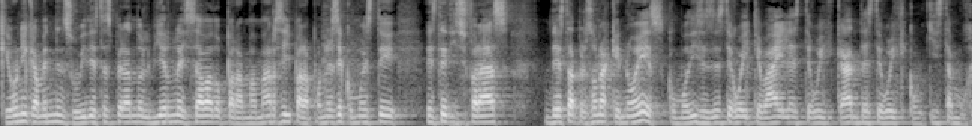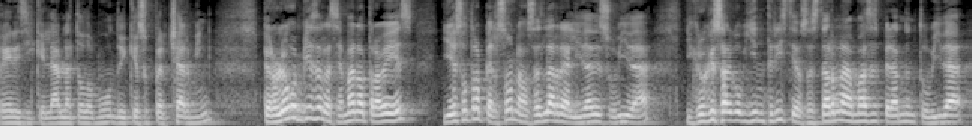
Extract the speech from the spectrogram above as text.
que únicamente en su vida está esperando el viernes y sábado para mamarse y para ponerse como este, este disfraz de esta persona que no es, como dices, de este güey que baila, este güey que canta, este güey que conquista mujeres y que le habla a todo mundo y que es súper charming. Pero luego empieza la semana otra vez y es otra persona, o sea, es la realidad de su vida. Y creo que es algo bien triste, o sea, estar nada más esperando en tu vida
